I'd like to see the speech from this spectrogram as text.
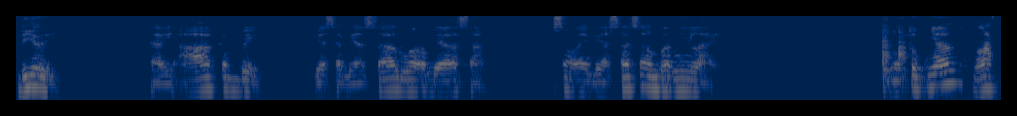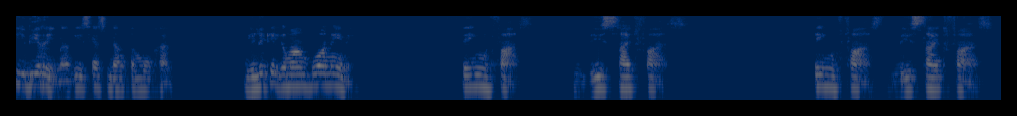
diri dari A ke B. Biasa-biasa, luar biasa. Seorang yang biasa, saya bernilai Penutupnya, melatih diri. Nanti saya sedang temukan. Miliki kemampuan ini. Think fast. Decide fast. Think fast. Decide fast.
